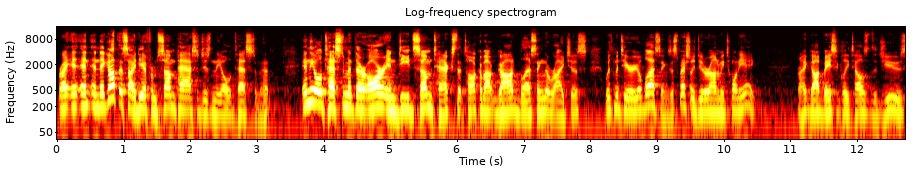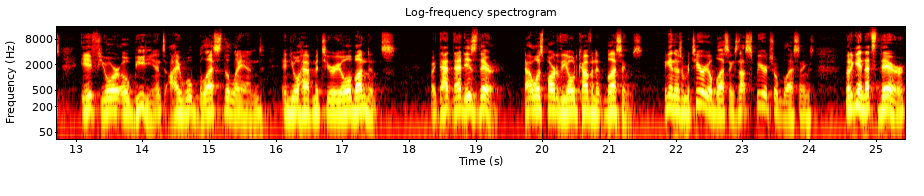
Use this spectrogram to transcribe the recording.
Right? And, and, and they got this idea from some passages in the Old Testament. In the Old Testament, there are indeed some texts that talk about God blessing the righteous with material blessings, especially Deuteronomy 28. Right? God basically tells the Jews, if you're obedient, I will bless the land and you'll have material abundance. Right? That, that is there. That was part of the old covenant blessings. Again, those are material blessings, not spiritual blessings. But again, that's there.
